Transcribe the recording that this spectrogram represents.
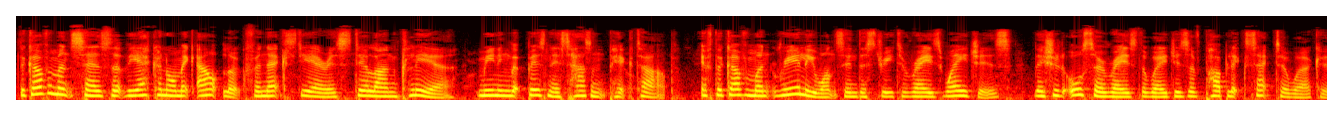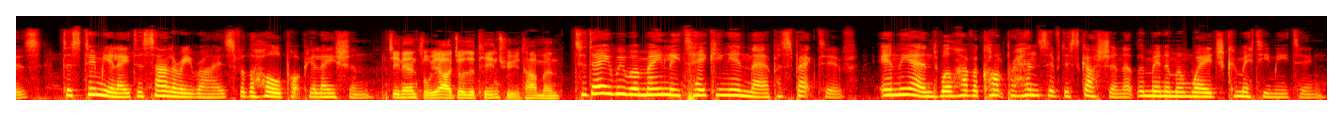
The government says that the economic outlook for next year is still unclear, meaning that business hasn't picked up. If the government really wants industry to raise wages, they should also raise the wages of public sector workers to stimulate a salary rise for the whole population. Today we were mainly taking in their perspective. In the end, we'll have a comprehensive discussion at the Minimum Wage Committee meeting.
